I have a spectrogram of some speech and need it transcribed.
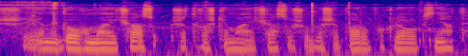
Ще я недовго маю часу, ще трошки маю часу, щоб ще пару покльовок зняти.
